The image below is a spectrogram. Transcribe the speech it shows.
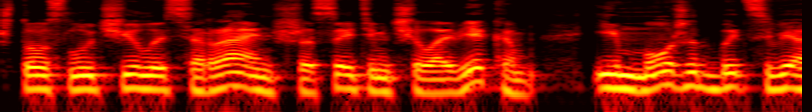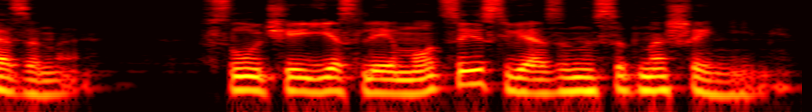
Что случилось раньше с этим человеком и может быть связано, в случае, если эмоции связаны с отношениями?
